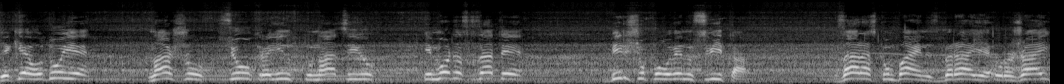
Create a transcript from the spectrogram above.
яке годує нашу всю українську націю і, можна сказати, більшу половину світа. Зараз комбайн збирає урожай,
